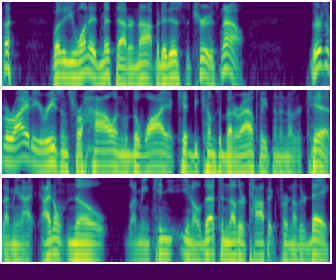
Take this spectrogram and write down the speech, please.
Whether you want to admit that or not, but it is the truth. Now, there's a variety of reasons for how and the why a kid becomes a better athlete than another kid. I mean, I, I don't know. I mean, can you, you know, that's another topic for another day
